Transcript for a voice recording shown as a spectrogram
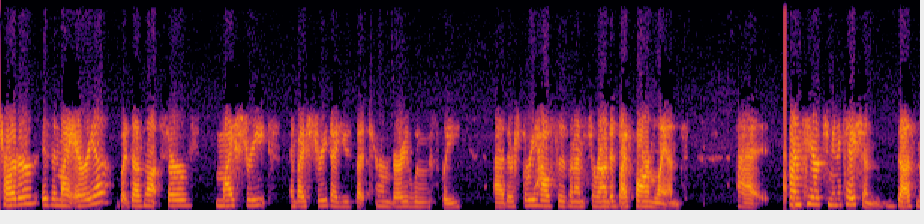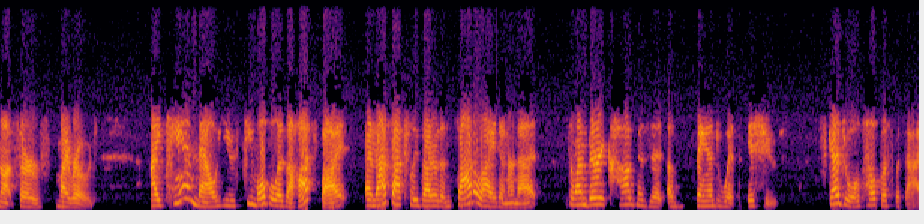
Charter is in my area, but does not serve my street. And by street, I use that term very loosely. Uh, there's three houses, and I'm surrounded by farmland. Uh, Frontier Communications does not serve my road. I can now use T-Mobile as a hotspot, and that's actually better than satellite internet. So I'm very cognizant of bandwidth issues. Schedules help us with that.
